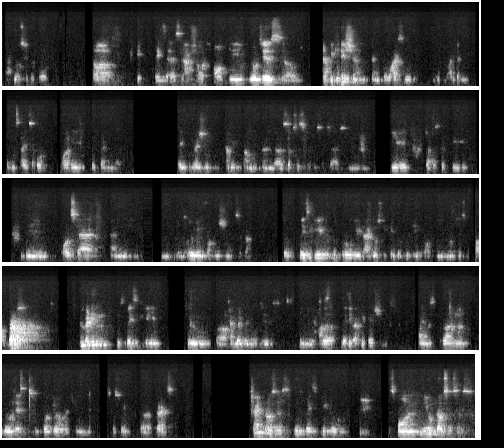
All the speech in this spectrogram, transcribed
diagnostic report. Uh, it takes a snapshot of the Node.js uh, application and provides you with insights about all the different uh, information coming from different uh, subsystems such as the V8, JavaScript, the wall stack, and the, the module information, etc. So basically, to improve the diagnostic capability of the Node.js problems. Embedding is basically to uh, embed the Node.js into other native applications and run Node.js workload in uh, threads. Child process is basically to spawn new processes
